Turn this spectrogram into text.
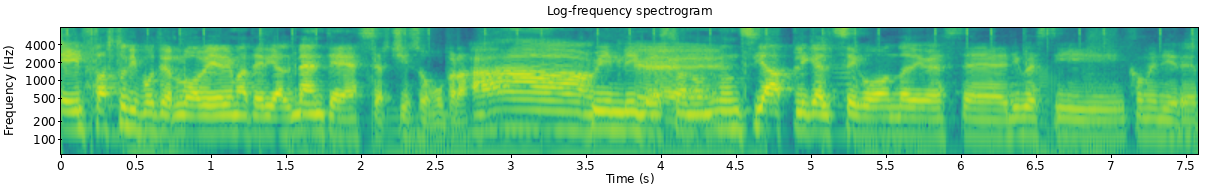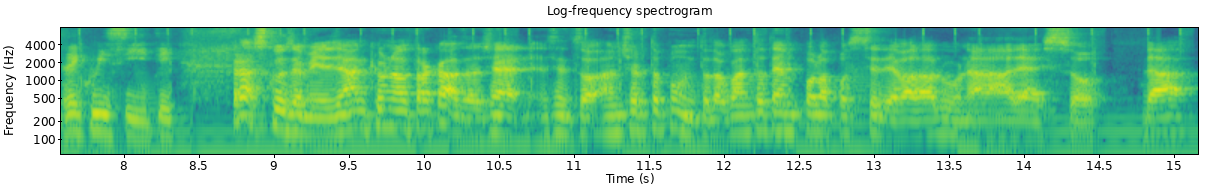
e il fatto di poterlo avere materialmente e esserci sopra. Ah, Quindi questo non, non si applica il secondo di, queste- di questi, come dire, requisiti. Però scusami, c'è anche un'altra cosa, cioè, nel senso, a un certo punto, da quanto tempo la possedeva la Luna adesso? Da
